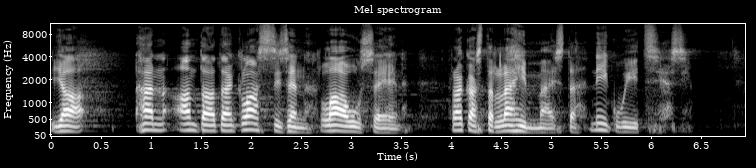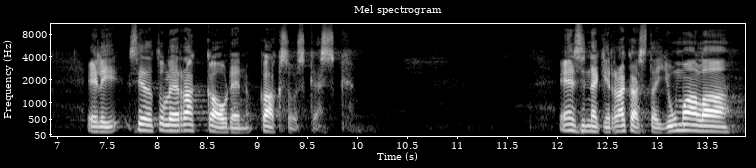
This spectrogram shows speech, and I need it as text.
Ja hän antaa tämän klassisen lauseen, rakasta lähimmäistä niin kuin itseäsi. Eli sieltä tulee rakkauden kaksoiskäsky. Ensinnäkin rakasta Jumalaa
